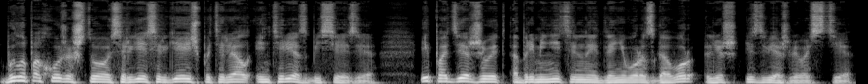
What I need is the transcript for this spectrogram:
Было похоже, что Сергей Сергеевич потерял интерес к беседе и поддерживает обременительный для него разговор лишь из вежливости.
